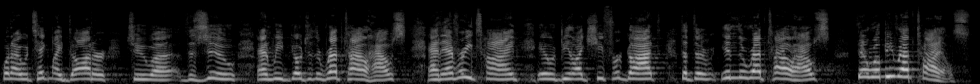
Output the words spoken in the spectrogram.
when I would take my daughter to uh, the zoo and we'd go to the reptile house, and every time it would be like she forgot that the, in the reptile house there will be reptiles.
